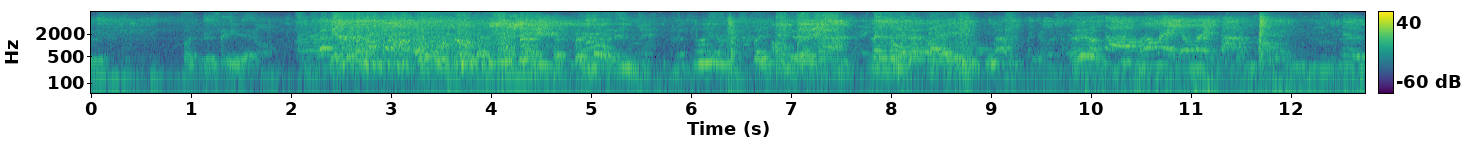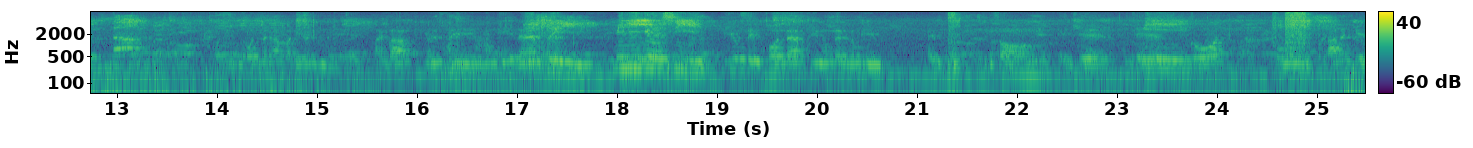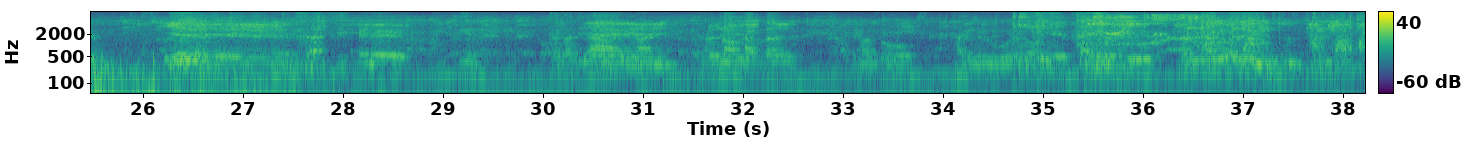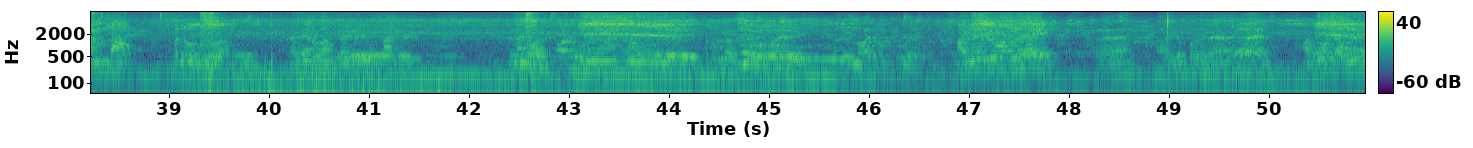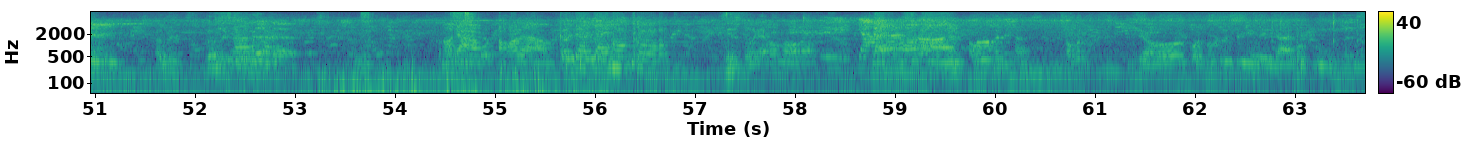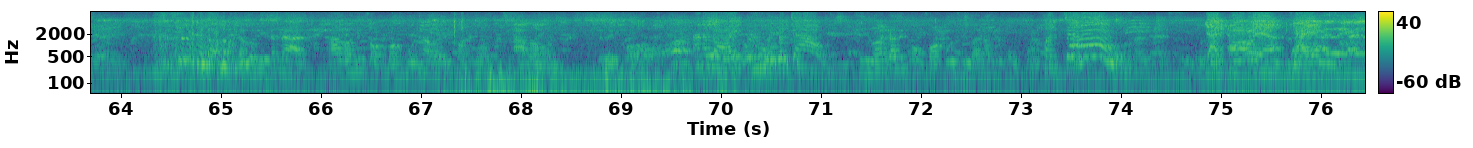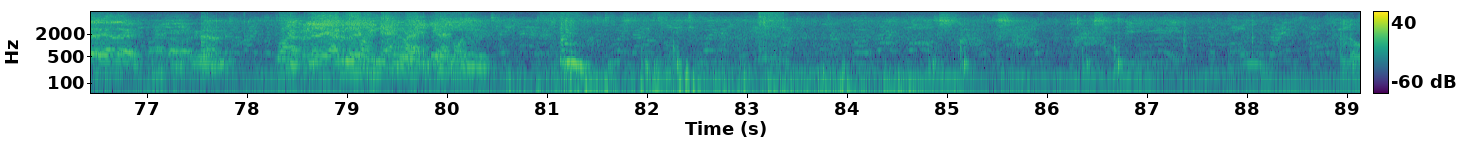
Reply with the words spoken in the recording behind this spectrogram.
คือเปิดวิซีเลยเปิดเอาที่เปิดเลยได้ป่ะละลยลงไปเออสามเอาใหม่เอาใหม่สามสองหนึ่งเริ่มคนนะครับวันนี้ก็อยู่ในนะครับยูซีมินินะเบอร์สี่มินิยูสี่มีอยู่สิบคนนะครับทีมน้ำเงินก็มีไอ้สิบสองไอ้เชนเชนโกดทูสตาร์ทเกม เย้ เอทีน แล้วก็จีไอเย้ไอรวมเราคัพเตอร์มาโตใครไม่รู้ใครไม่รู้บนดังบนดังพันซับพันซับประดวงตัวอะไรวะไปดูปันเดือนร้อยเย้มันต้องแบบเดือนร้อยเดือนร้อยตัวเอาเลยรัวเลยนะเดี๋ยวเปิดนะเออทำเย้ตัวกันแล้วมันเรื่องชาติเลยเอาดาวเอาดาวเขาจะย้ายห้อง สองเห็นตัวแล้วเอาพร้อมครับยาได้พอก่อนเอาขึ้นเอาก็เดี๋ยวกดก็คือตีเองได้เพราะกูมันเลยแล้วก็มีขนาด512บล็อกคูณ512บล็อกครับผมจะเลยขอห้าร้อยโอ้โหพระเจ้า496บล็อกคูณ496บล็อกพระเจ้าย้ายท้องเลยฮะย้ายย้ายเลยย้ายเลยย้ายเลยย้ายไปเลยย้ายไปเลยทีมแดงไว้ย้ายหมด โหล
